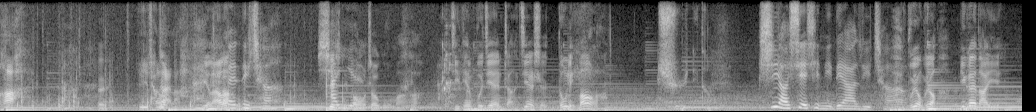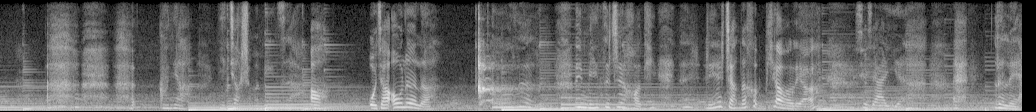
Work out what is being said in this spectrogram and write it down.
哈哈。哎，李成来了，你来了。李成，谢谢你帮我照顾我妈啊。几天不见，长见识，懂礼貌了。去你的！是要谢谢你的呀，李成。不用不用，应该答应。姑娘，你叫什么名字啊？哦，我叫欧乐乐。欧乐乐，那名字真好听，人也长得很漂亮。谢谢阿姨。哎，乐乐呀，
